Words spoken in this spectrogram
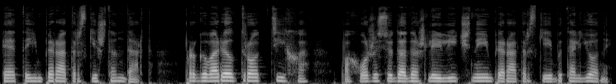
«Это императорский штандарт», — проговорил Трот тихо. «Похоже, сюда дошли личные императорские батальоны».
